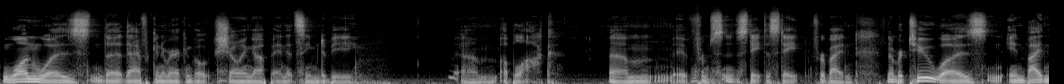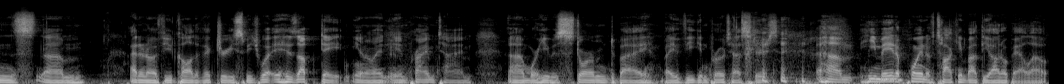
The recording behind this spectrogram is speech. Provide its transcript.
one was the, the African American vote showing up, and it seemed to be um, a block um, from state to state for Biden. Number two was in Biden's. Um, I don't know if you'd call it a victory speech. What his update, you know, in, in prime time, um, where he was stormed by by vegan protesters, um, he made a point of talking about the auto bailout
